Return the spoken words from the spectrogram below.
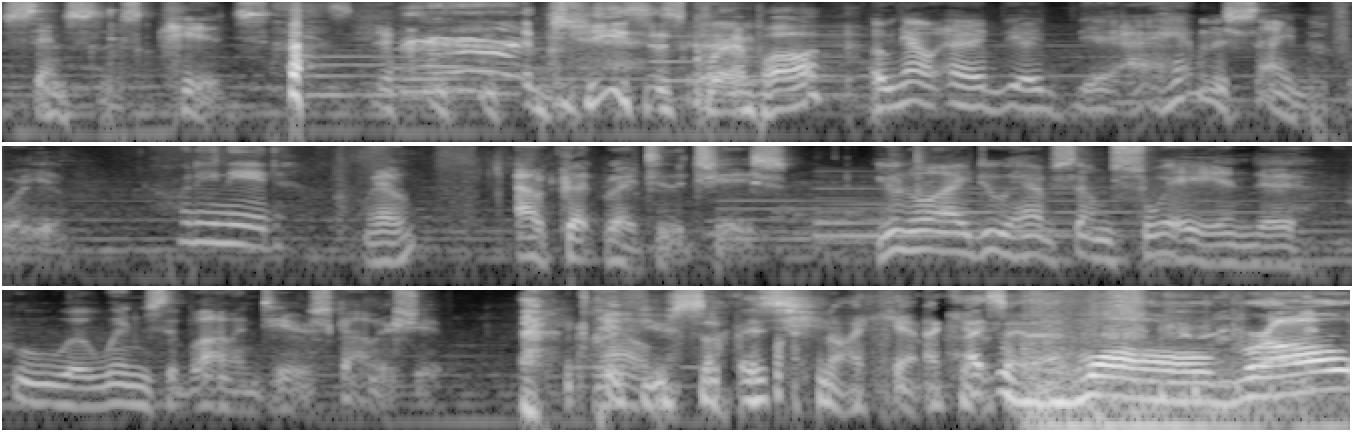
senseless kids. Jesus, Grandpa. oh, now, uh, uh, I have an assignment for you. What do you need? Well, I'll cut right to the chase. You know, I do have some sway in uh, who uh, wins the volunteer scholarship. If you suck, Is- no, I can't. I can't say that. Whoa, bro.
